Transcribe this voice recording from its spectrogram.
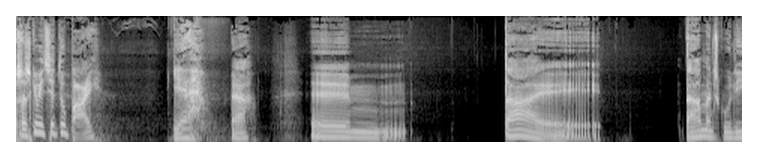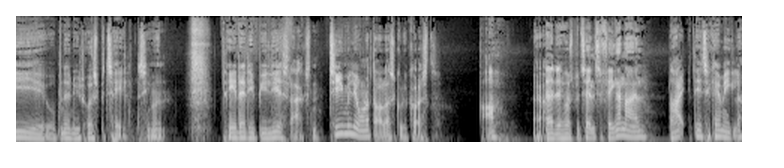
Så skal vi til Dubai. Ja, yeah. Ja. Øhm, der, øh, der har man skulle lige åbne et nyt hospital, Simon. Det er et af de billige slagsen. 10 millioner dollars skulle det koste. oh. Ja. er det hospital til fingernegle? Nej, det er til kameler.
